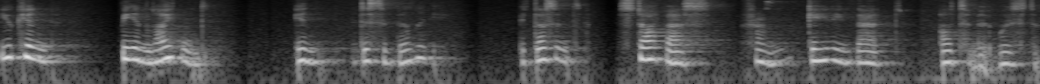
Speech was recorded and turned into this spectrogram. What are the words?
You can be enlightened in disability. It doesn't stop us from gaining that ultimate wisdom.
